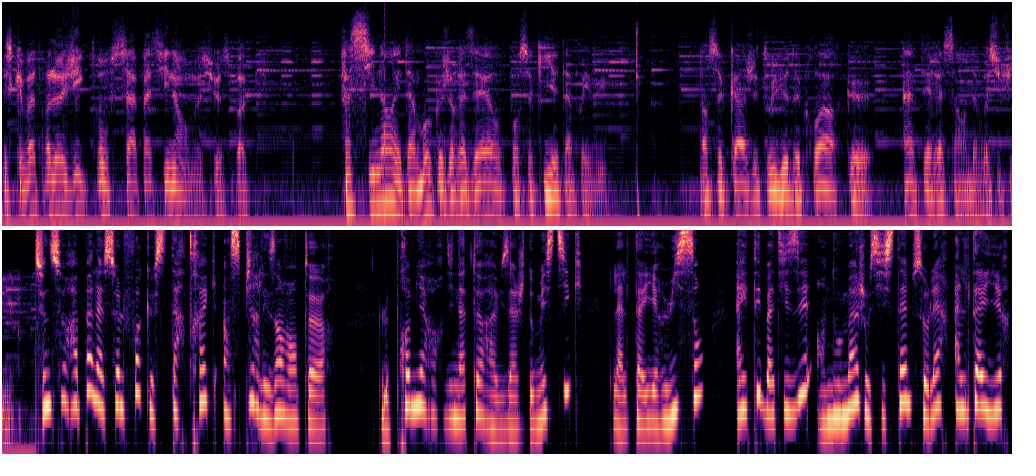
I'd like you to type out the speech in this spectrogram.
Est-ce que votre logique trouve ça fascinant, monsieur Spock? Fascinant est un mot que je réserve pour ce qui est imprévu. Dans ce cas, j'ai tout lieu de croire que intéressant devrait suffire. Ce ne sera pas la seule fois que Star Trek inspire les inventeurs. Le premier ordinateur à usage domestique, l'Altaïr 800, a été baptisé en hommage au système solaire Altaïr,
